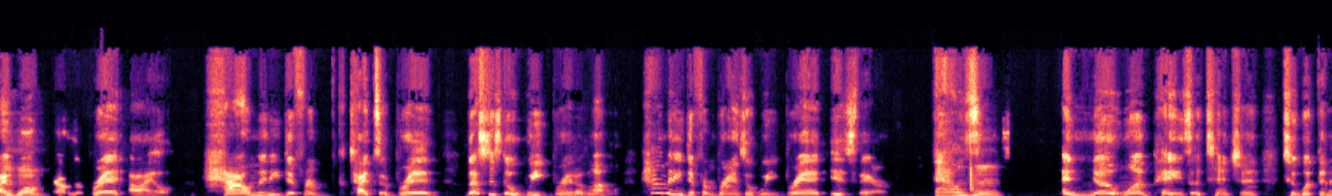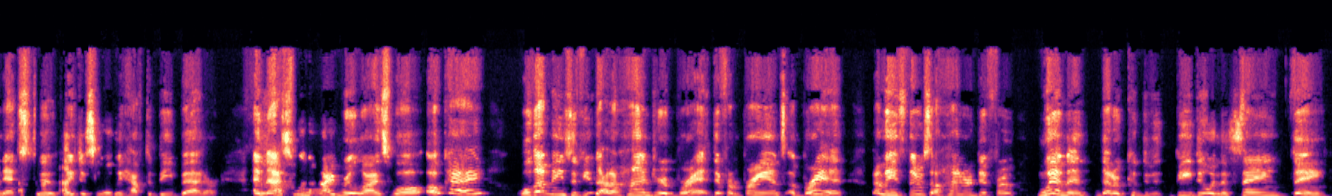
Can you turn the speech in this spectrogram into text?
I mm-hmm. walked down the bread aisle. How many different types of bread? Let's just go wheat bread alone. How many different brands of wheat bread is there? 1000s mm-hmm. And no one pays attention to what the next do. They just know they have to be better. And that's when I realized, well, okay, well, that means if you got a hundred bread, different brands of bread, that means there's a hundred different women that are could be doing the same thing.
